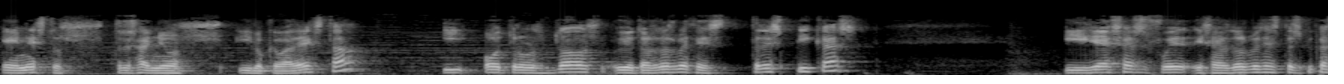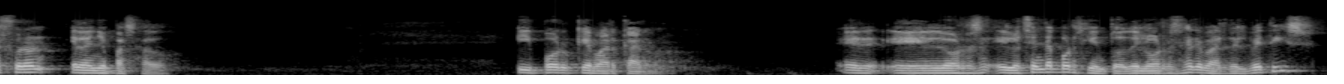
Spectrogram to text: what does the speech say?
en estos tres años y lo que va de esta. Y otros dos, y otras dos veces tres picas. Y esas, fue, esas dos veces tres picas fueron el año pasado. ¿Y por qué marcaron? el, 80% de los reservas del Betis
